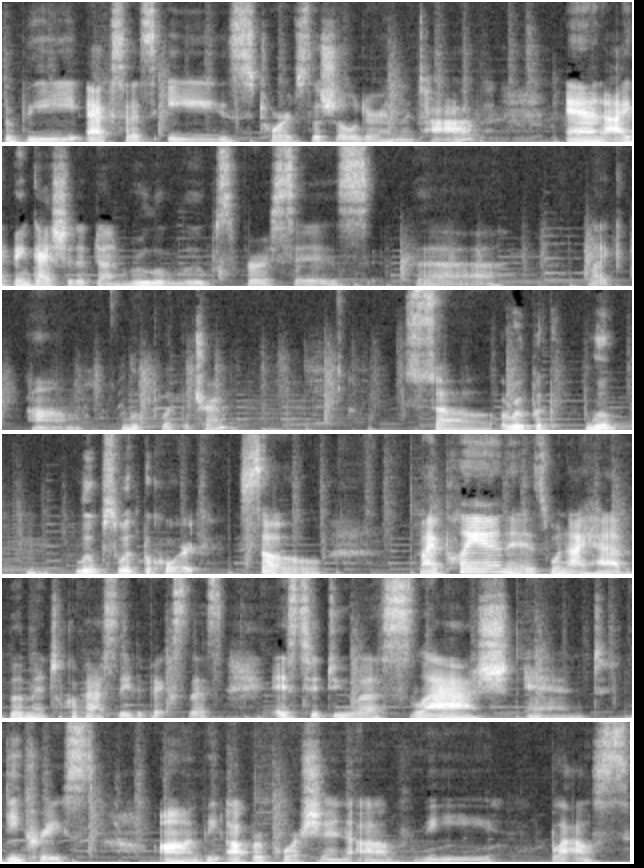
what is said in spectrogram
the excess ease towards the shoulder and the top. And I think I should have done rouleau loops versus the like um, loop with the trim. So loop with loop loops with the cord. So my plan is when I have the mental capacity to fix this is to do a slash and decrease on the upper portion of the blouse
